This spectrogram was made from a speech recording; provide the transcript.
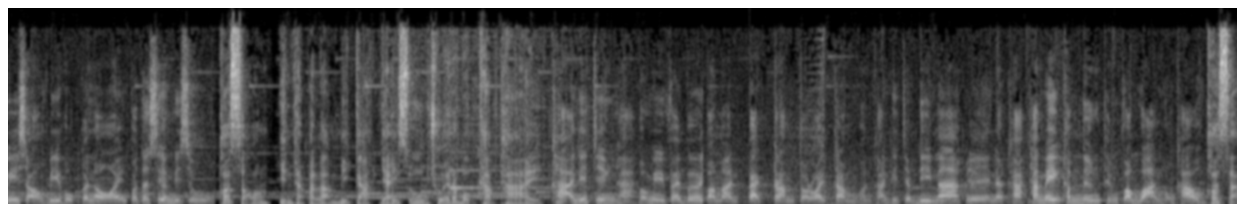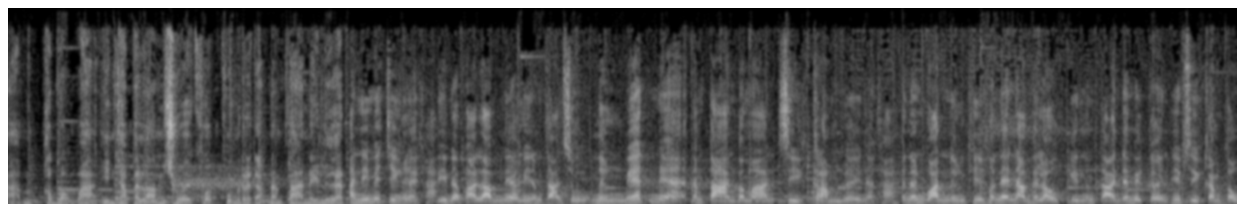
B2 B6 ก็น้อย โพแทสเซียมมีสูง ข้อ 2 อินทผลัมมีกากใยสูงช่วยระบบขับถ่าย ค่ะ อันนี้จริงค่ะ เพราะมีไฟเบอร์ประมาณ 8 กรัมต่อร้อยกรัมค่อนข้างที่จะดีมากเลยนะคะ ถ้าไม่คำนึงถึงความหวานของเขา ข้อ 3 เขาบอกว่าอินทผลัมช่วยควบคุมระดับน้ำตาลในเลือด อันนี้ไม่จริงเลยค่ะ อินทผลัมเนี่ยมีน้ำตาลสูง 1 เม็ดเนี่ยน้ำตาลประประมาณ 4 กรัมเลยนะคะ เพราะนั้นวันหนึ่งที่เขาแนะนำให้เรากินน้ำตาลได้ไม่เกิน 24 กรัมต่อ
